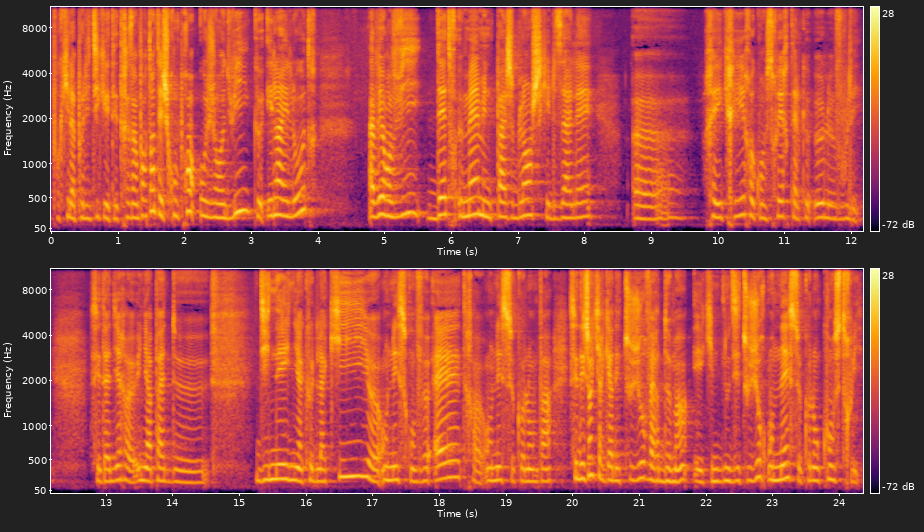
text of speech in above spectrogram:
pour qui la politique était très importante. Et je comprends aujourd'hui que et l'un et l'autre avaient envie d'être eux-mêmes une page blanche qu'ils allaient euh, réécrire, reconstruire tel que eux le voulaient. C'est-à-dire, euh, il n'y a pas de dîner, il n'y a que de l'acquis, euh, on est ce qu'on veut être, euh, on est ce que l'on va. C'est des gens qui regardaient toujours vers demain et qui nous disaient toujours, on est ce que l'on construit.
